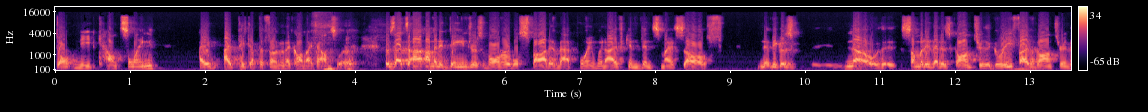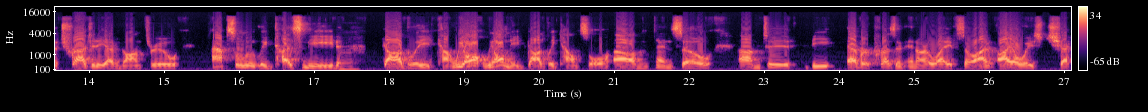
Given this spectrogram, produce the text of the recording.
don't need counseling. I, I pick up the phone and I call my counselor because that's I'm in a dangerous, vulnerable spot in that point when I've convinced myself because no, somebody that has gone through the grief I've gone through and the tragedy I've gone through absolutely does need godly. We all we all need godly counsel, um, and so um, to be ever present in our life. So I I always check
